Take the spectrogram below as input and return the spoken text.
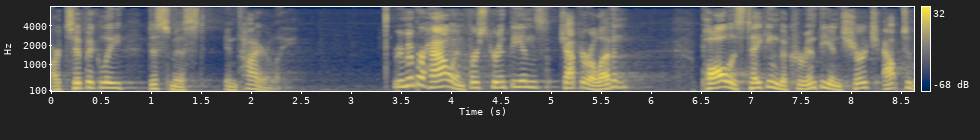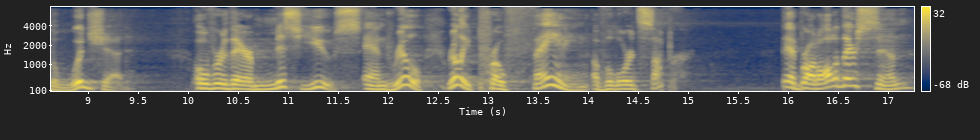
are typically dismissed entirely. Remember how in 1 Corinthians chapter 11, Paul is taking the Corinthian church out to the woodshed over their misuse and real, really profaning of the Lord's Supper. They had brought all of their sin,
